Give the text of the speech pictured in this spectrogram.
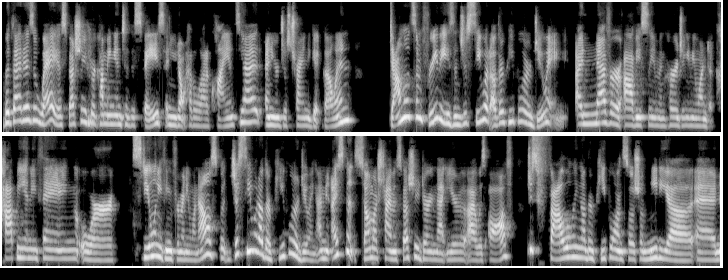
But that is a way, especially if you're coming into the space and you don't have a lot of clients yet and you're just trying to get going download some freebies and just see what other people are doing. I never obviously am encouraging anyone to copy anything or steal anything from anyone else, but just see what other people are doing. I mean, I spent so much time, especially during that year that I was off, just following other people on social media and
